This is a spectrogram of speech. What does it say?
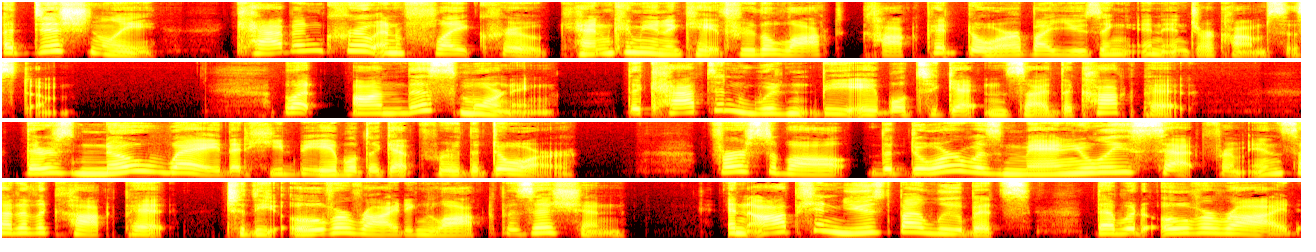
Additionally, cabin crew and flight crew can communicate through the locked cockpit door by using an intercom system. But on this morning, the captain wouldn't be able to get inside the cockpit. There's no way that he'd be able to get through the door. First of all, the door was manually set from inside of the cockpit to the overriding locked position, an option used by Lubitz that would override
